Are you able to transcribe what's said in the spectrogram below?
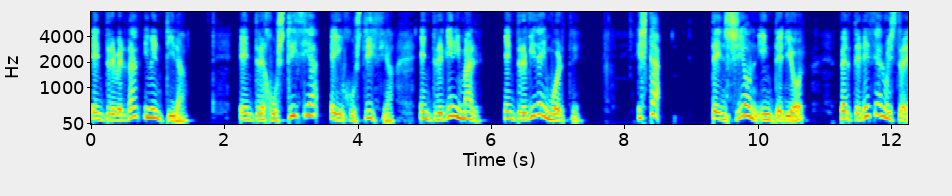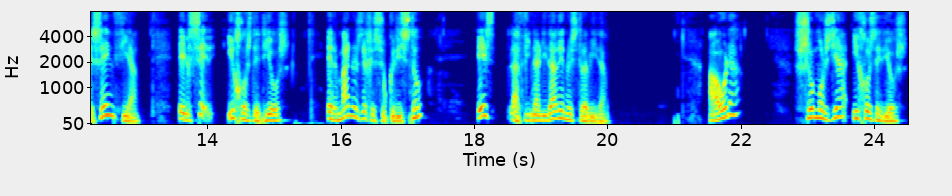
entre verdad y mentira, entre justicia e injusticia, entre bien y mal, entre vida y muerte. Esta tensión interior pertenece a nuestra esencia, el ser hijos de Dios, hermanos de Jesucristo, es la finalidad de nuestra vida. Ahora somos ya hijos de Dios,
